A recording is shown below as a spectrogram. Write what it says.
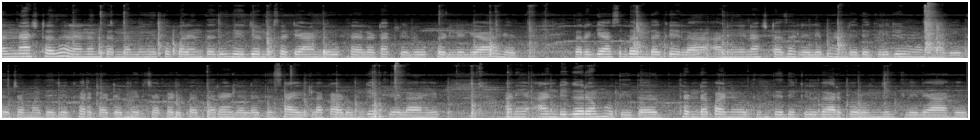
त्या नाश्ता झाल्यानंतर ना मी तोपर्यंत हे जेणूसाठी अंडे उकडायला टाकलेले उकडलेले आहेत. तर गॅस बंद केला आणि नाश्ता झालेली भांडी देखील घेऊन आली. त्याच्यामध्ये जे खरकाटे मिरच्या कडीपत्ता राहिलेला ते साईडला काढून घेतलेला आहे. आणि अंडी गरम होती तर थंड पाणी ओतून ते देखील गार करून घेतलेले आहे.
